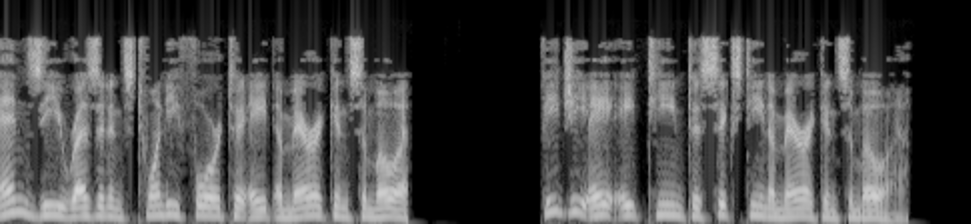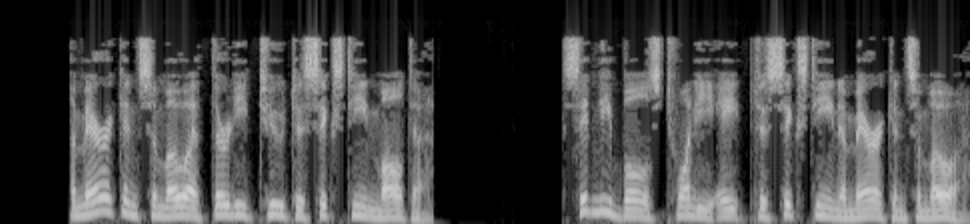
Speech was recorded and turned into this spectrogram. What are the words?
NZ Residents 24 to 8 American Samoa. Fiji A 18 to 16 American Samoa. American Samoa 32 to 16 Malta. Sydney Bulls 28 to 16 American Samoa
